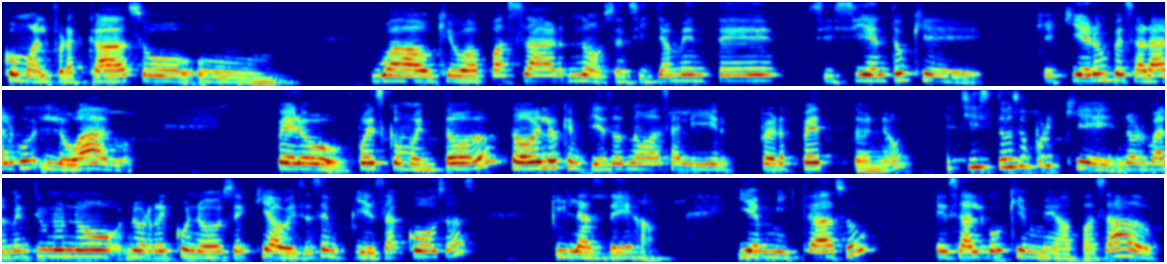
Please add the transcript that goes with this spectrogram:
como al fracaso o, wow, ¿qué va a pasar? No, sencillamente si siento que, que quiero empezar algo, lo hago. Pero pues como en todo, todo lo que empiezas no va a salir perfecto, ¿no? Es chistoso porque normalmente uno no, no reconoce que a veces empieza cosas y las deja. Y en mi caso es algo que me ha pasado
